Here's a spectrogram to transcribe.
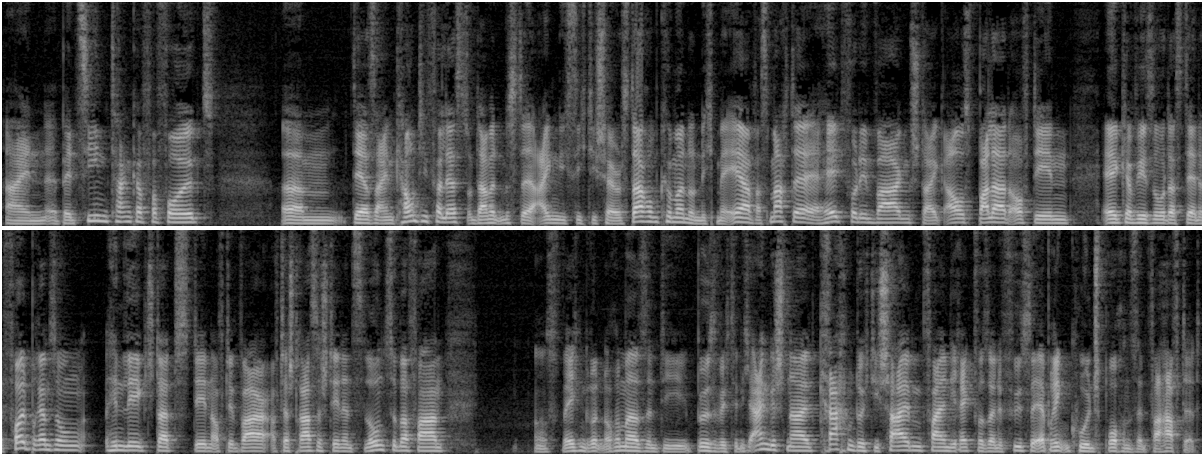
einen äh, Benzintanker verfolgt, ähm, der seinen County verlässt und damit müsste er eigentlich sich die Sheriffs darum kümmern und nicht mehr er. Was macht er? Er hält vor dem Wagen, steigt aus, ballert auf den LKW so, dass der eine Vollbremsung hinlegt, statt den auf, dem auf der Straße stehenden Stallone zu überfahren. Aus welchen Gründen auch immer sind die Bösewichte nicht angeschnallt, krachen durch die Scheiben, fallen direkt vor seine Füße, er bringt einen coolen Spruch und sind verhaftet.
